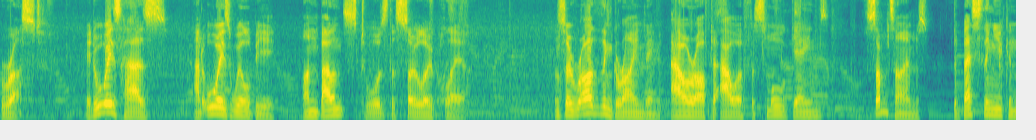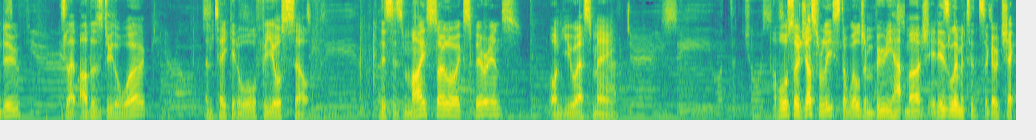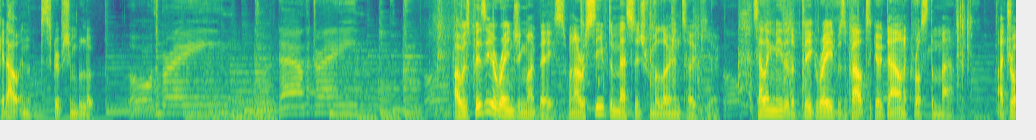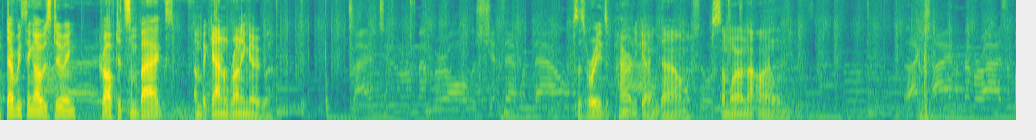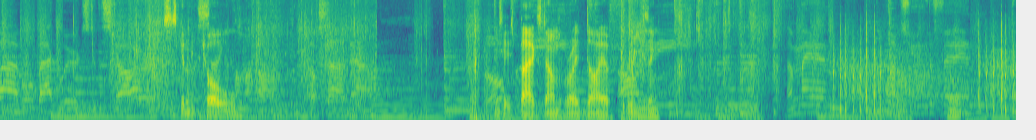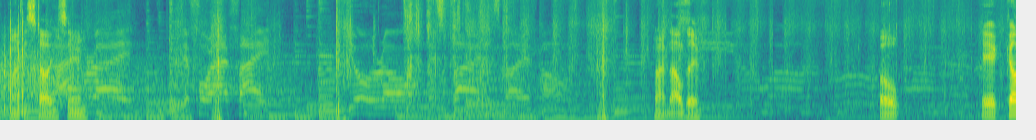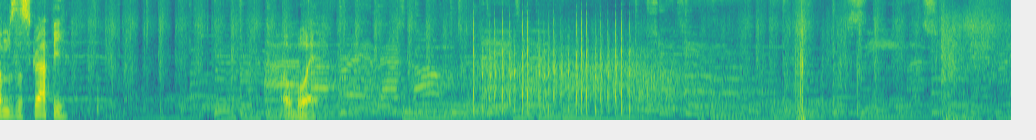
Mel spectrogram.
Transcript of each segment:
Rust. It always has, and always will be, unbalanced towards the solo player. And so rather than grinding hour after hour for small gains, sometimes the best thing you can do is let others do the work and take it all for yourself. This is my solo experience on US Main. I've also just released the Willjum Boonie Hat merch. It is limited, so go check it out in the description below. I was busy arranging my base when I received a message from Alone in Tokyo, telling me that a big raid was about to go down across the map. I dropped everything I was doing, crafted some bags, and began running over. This raid's apparently going down somewhere on that island. This is gonna be cold. Let's get these bags down before I die of freezing. Oh, might be starting soon. Right, that'll do. Oh. Here comes the Scrappy. Oh boy.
